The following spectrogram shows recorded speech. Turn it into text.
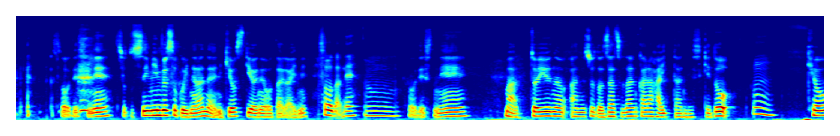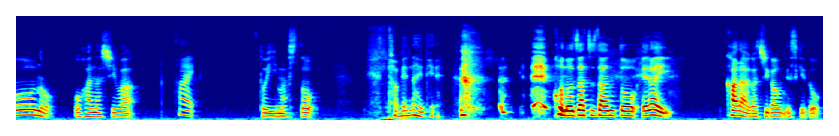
そうですね。ちょっと睡眠不足にならないように気をつけようねお互いね。そうだね。うん。そうですね。まあというのあのちょっと雑談から入ったんですけどうん。今日のお話ははい。と言いますと。食べないで。この雑談とえらいカラーが違うんですけど。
